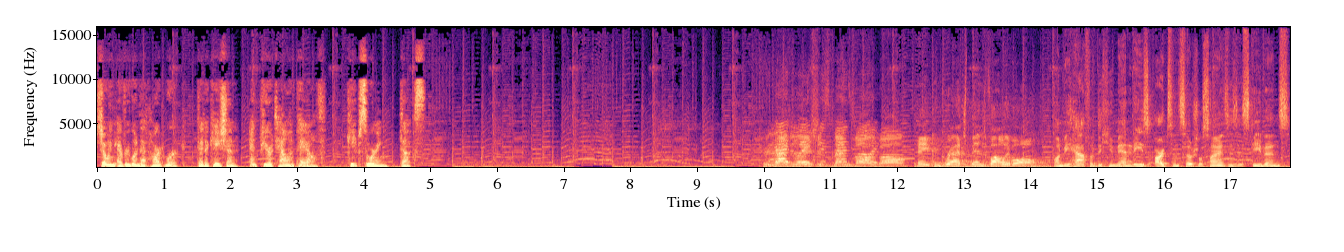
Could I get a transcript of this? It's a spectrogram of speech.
showing everyone that hard work, dedication, and pure talent pay off. Keep soaring, Ducks. Congratulations, men's volleyball. Hey, congrats, men's volleyball. On behalf of the Humanities, Arts, and Social Sciences at Stevens,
